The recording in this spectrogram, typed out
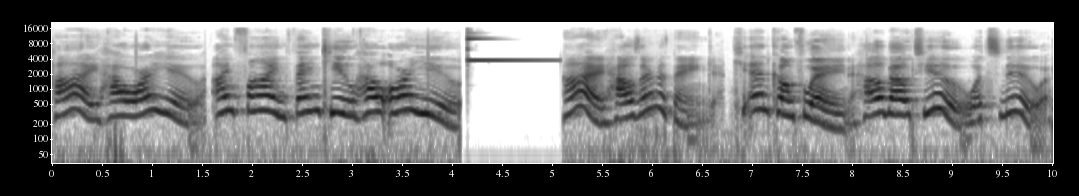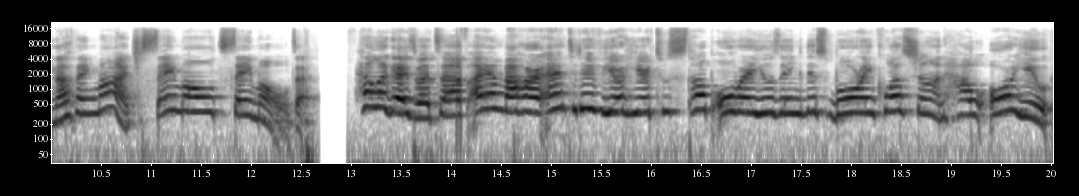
Hi, how are you? I'm fine, thank you. How are you? Hi, how's everything? Can't complain. How about you? What's new? Nothing much. Same old, same old. Hello guys, what's up? I am Bahar and today we are here to stop overusing this boring question, how are you?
